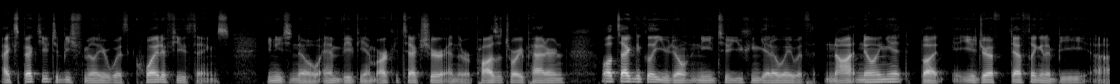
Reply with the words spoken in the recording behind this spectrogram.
I expect you to be familiar with quite a few things. You need to know MVVM architecture and the repository pattern. Well, technically, you don't need to. You can get away with not knowing it, but you're definitely going to be uh,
